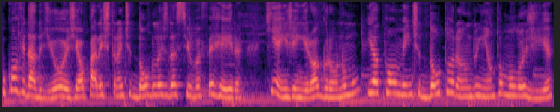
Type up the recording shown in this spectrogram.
O convidado de hoje é o palestrante Douglas da Silva Ferreira, que é engenheiro agrônomo e atualmente doutorando em entomologia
